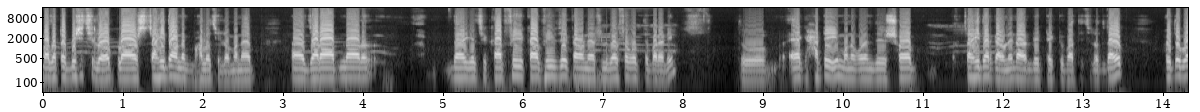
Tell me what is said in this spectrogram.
বাজারটা বেশি ছিল, প্লাস চাহিদা অনেক ভালো ছিল। মানে যারা আপনার দেখা গেছে কারফিউ কারফিউজের কারণে আসলে ব্যবসা করতে পারেনি, তো এক হাটেই মনে করেন যে সব চাহিদার কারণে রেটটা একটু বাড়তি ছিল। যাই হোক হয়তো বা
